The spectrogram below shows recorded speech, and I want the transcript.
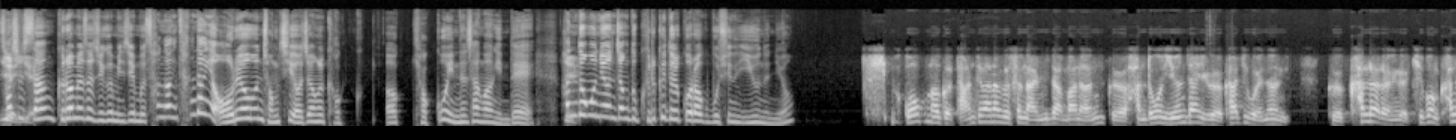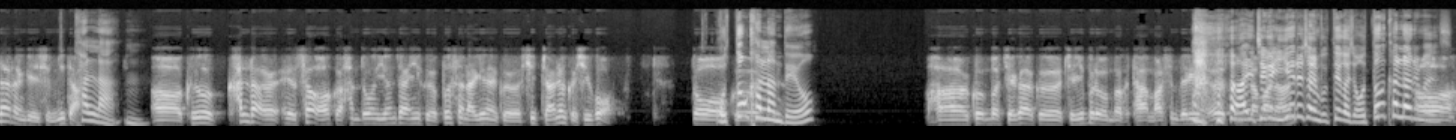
예, 사실상 예, 예. 그러면서 지금 이제 뭐 상당, 상당히 어려운 정치 여정을 겪, 어, 겪고 있는 상황인데 예. 한동훈 위원장도 그렇게 될 거라고 보시는 이유는요? 꼭뭐그 단정하는 것은 아닙니다만은 그 한동훈 위원장이 그 가지고 있는 그 칼라라는 게 기본 칼라라는 게 있습니다. 칼라. 음. 어그 칼라에서 그 한동훈 위원장이 그 벗어나기는 그 쉽지 않을 것이고 또 어떤 그, 칼라인데요? 아, 그 뭐 제가 그 제 입으로 뭐다 말씀드리기 어렵습니다. 아니 제가 이해를 잘 못해가지고 어떤 칼라를 어, 말씀?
